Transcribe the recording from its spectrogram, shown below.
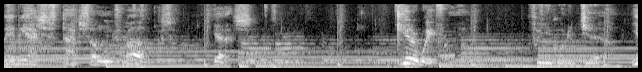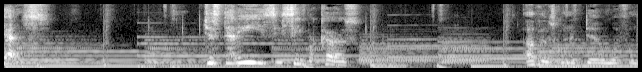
Maybe I should stop selling drugs. Yes. Get away from me before you go to jail. Yes. Just that easy. See, because others going to deal with them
